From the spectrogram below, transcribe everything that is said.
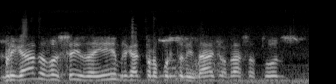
Obrigado a vocês aí, obrigado pela oportunidade, um abraço a todos.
